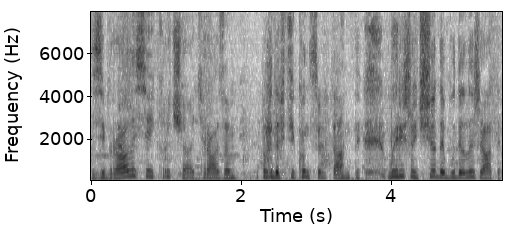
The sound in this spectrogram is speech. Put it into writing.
зібралися і кричать разом. Продавці-консультанти вирішують, що де буде лежати.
